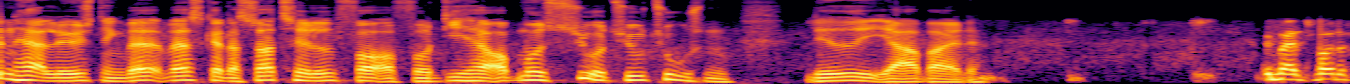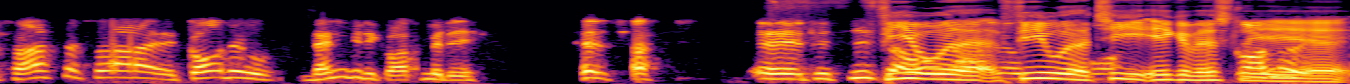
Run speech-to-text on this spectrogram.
den her løsning, hvad, hvad skal der så til for at få de her op mod 27.000 ledige i arbejde? Jamen, altså, for det første, så øh, går det jo vanvittigt godt med det. altså, øh, det sidste 4 år, ud af, det jo- 4 ud af 10 ikke-vestlige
